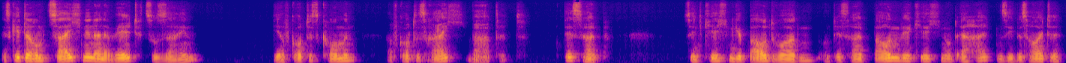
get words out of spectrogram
Es geht darum, Zeichen in einer Welt zu sein, die auf Gottes Kommen, auf Gottes Reich wartet. Deshalb sind Kirchen gebaut worden und deshalb bauen wir Kirchen und erhalten sie bis heute.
